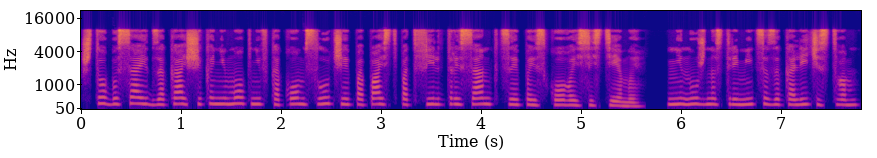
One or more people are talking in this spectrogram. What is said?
чтобы сайт заказчика не мог ни в каком случае попасть под фильтры санкции поисковой системы. Не нужно стремиться за количеством,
